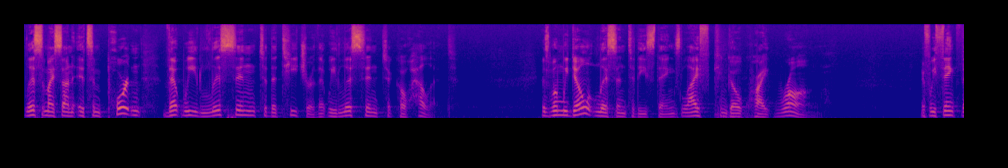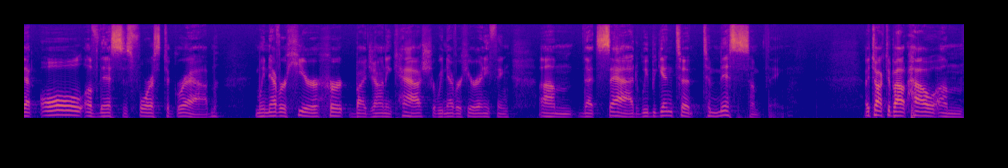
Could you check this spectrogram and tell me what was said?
Listen, my son, it's important that we listen to the teacher, that we listen to Kohelet. Because when we don't listen to these things, life can go quite wrong. If we think that all of this is for us to grab, and we never hear Hurt by Johnny Cash, or we never hear anything um, that's sad, we begin to, to miss something. I talked about how. Um,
